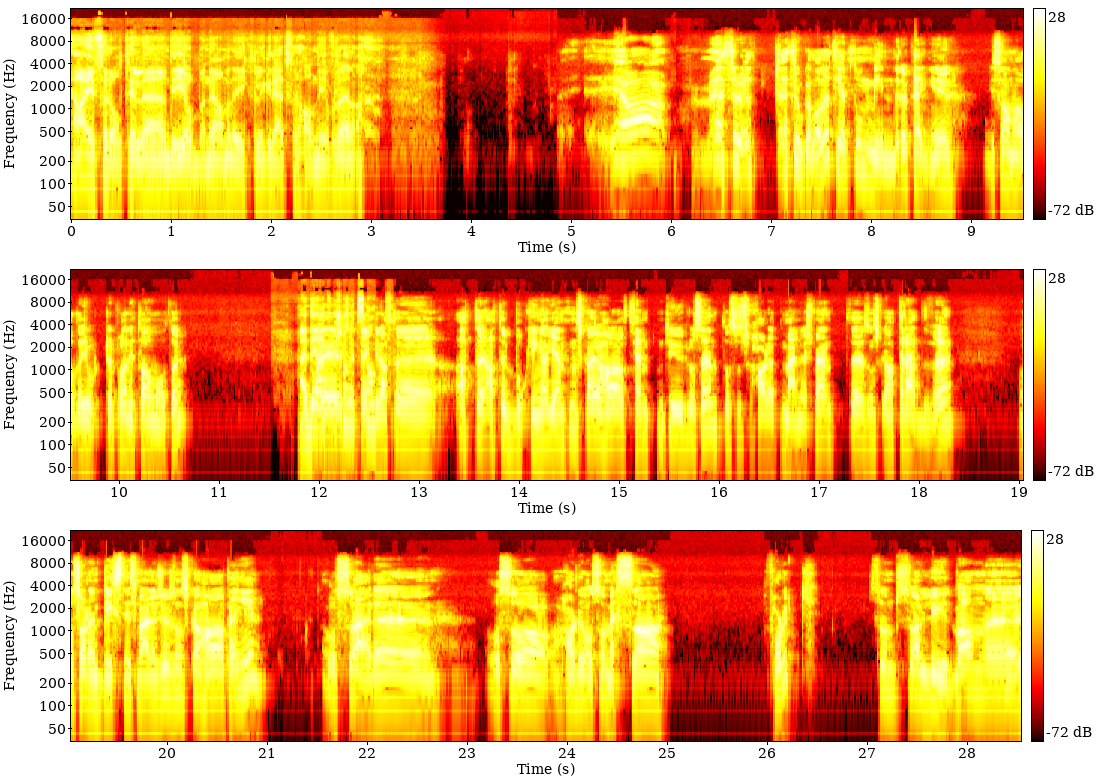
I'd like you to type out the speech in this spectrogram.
Ja, i forhold til eh, de jobbene, ja, men det gikk vel greit for han i og for seg, da. Ja, jeg tror, jeg, jeg tror ikke han hadde tjent noe mindre penger hvis han hadde gjort det på en litt annen måte. Nei, det er For så vidt sant. at, eh, at, at bookingagenten skal jo ha 15-20% og så har det et management eh, som skal ha 30 og så har det en business manager som skal ha penger. Og så er det Og så har de også messa folk. Som, sa lydmann, eh,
